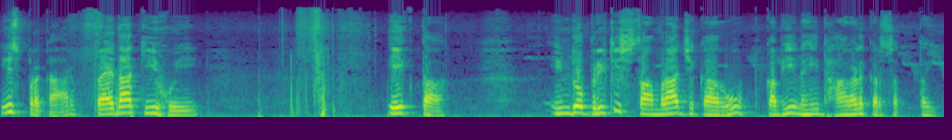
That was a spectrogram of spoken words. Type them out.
इस प्रकार पैदा की हुई एकता इंडो ब्रिटिश साम्राज्य का रूप कभी नहीं धारण कर सकती।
